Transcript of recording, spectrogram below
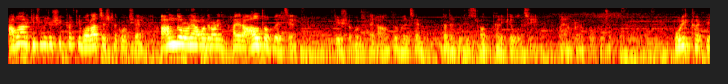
আবার কিছু কিছু শিক্ষার্থী বলার চেষ্টা করছেন। আন্দোলনে আমাদের অনেক ভাইয়েরা আহত হয়েছেন। যে সকল ভাইয়েরা আহত হয়েছেন, তাদের প্রতি শ্রদ্ধা রেখে বলছি, ভাই, আপনারা কতজন? পরীক্ষার্থীর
